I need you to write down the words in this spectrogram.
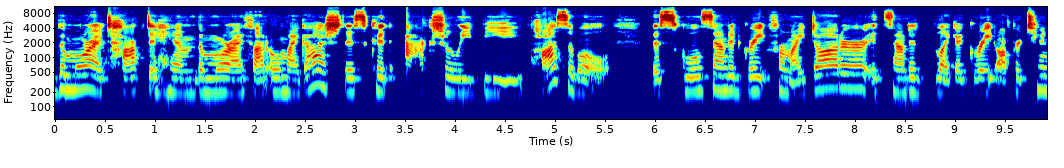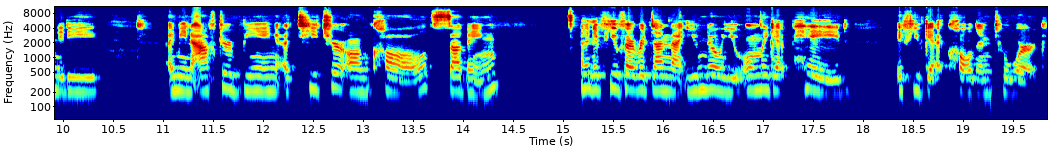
the more I talked to him, the more I thought, oh my gosh, this could actually be possible. The school sounded great for my daughter. It sounded like a great opportunity. I mean, after being a teacher on call, subbing, and if you've ever done that, you know you only get paid if you get called into work.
